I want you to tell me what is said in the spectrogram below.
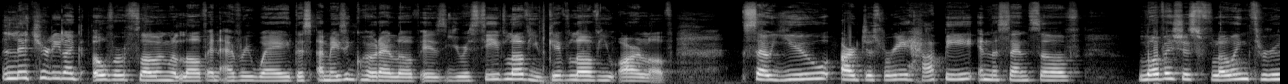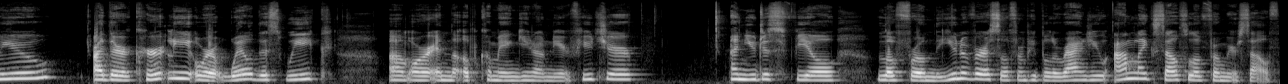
literally like overflowing with love in every way. This amazing quote I love is you receive love, you give love, you are love. So you are just really happy in the sense of love is just flowing through you either currently or it will this week um, or in the upcoming, you know, near future. And you just feel love from the universe, love from people around you, and like self love from yourself.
